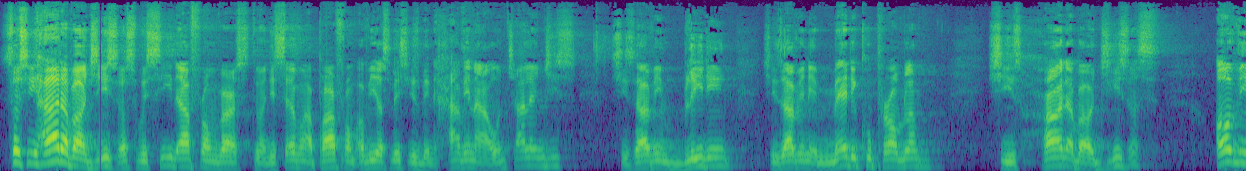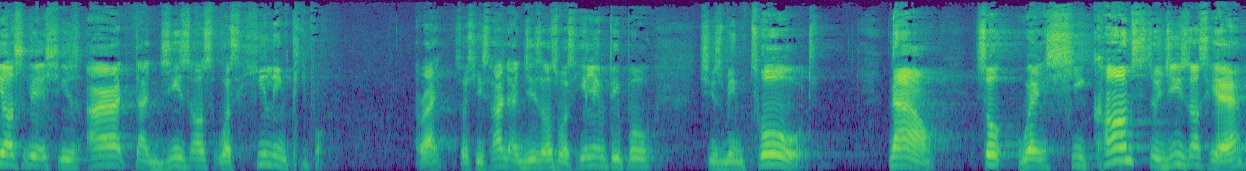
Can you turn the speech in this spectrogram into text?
so she heard about Jesus. We see that from verse 27. Apart from obviously, she's been having her own challenges. She's having bleeding. She's having a medical problem. She's heard about Jesus. Obviously, she's heard that Jesus was healing people. All right? So she's heard that Jesus was healing people. She's been told. Now, so when she comes to Jesus here,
